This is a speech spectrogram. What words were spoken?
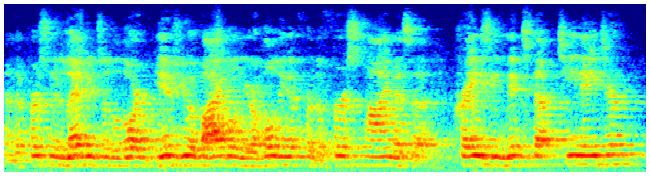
and the person who led you to the Lord gives you a Bible, and you're holding it for the first time as a crazy, mixed up teenager.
